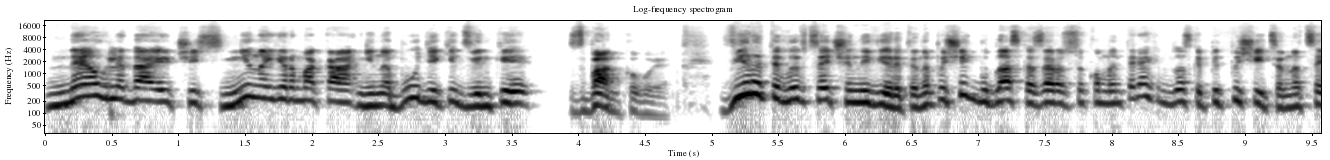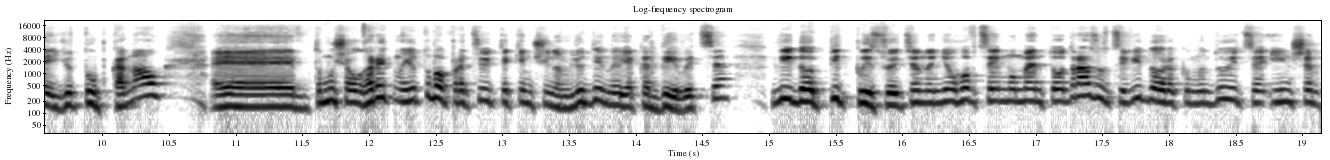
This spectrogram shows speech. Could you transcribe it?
не оглядаючись ні на Єрмака, ні на будь-які дзвінки з банкової. Вірите ви в це чи не вірите? Напишіть, будь ласка, зараз у коментарях і, будь ласка, підпишіться на цей YouTube канал, е, тому що алгоритми Ютуба працюють таким чином. Людина, яка дивиться, відео підписується на нього в цей момент, то одразу це відео рекомендується іншим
